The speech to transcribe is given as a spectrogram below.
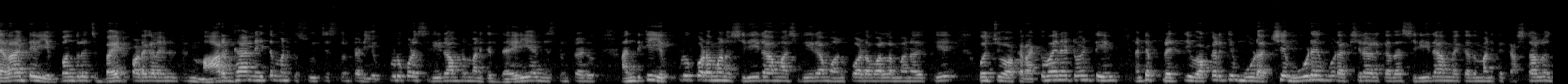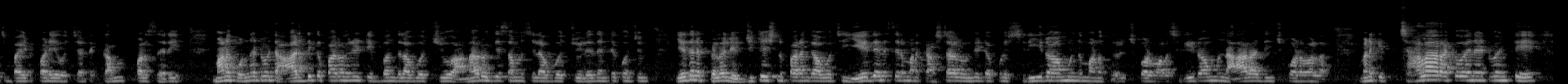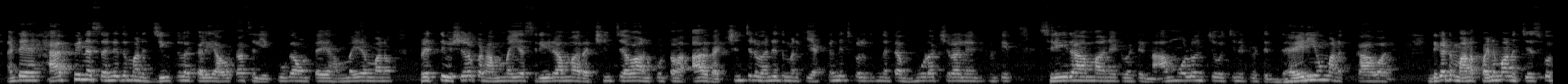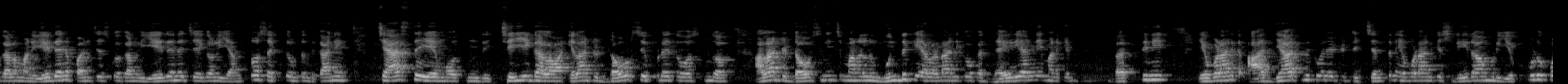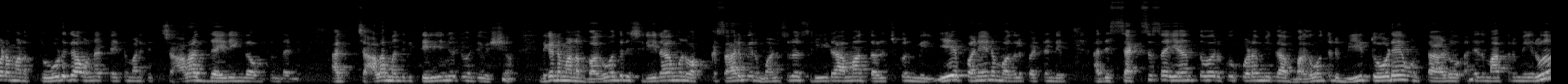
ఎలాంటి ఇబ్బందులు వచ్చి బయటపడగలనేటువంటి మార్గాన్ని అయితే మనకు సూచిస్తుంటాడు. ఎప్పుడు కూడా శ్రీరాముడు మనకి ధైర్యాన్ని ఇస్తుంటాడు. అందుకే ఎప్పుడు కూడా మనం శ్రీరామ శ్రీరామ అనుకోవడం వల్ల మనకి కొంచెం ఒక రకమైనటువంటి అంటే ప్రతి ఒక్కరికి మూడు అక్షర మూడే మూడు అక్షరాలు కదా శ్రీరామే కదా మనకి కష్టాల నుంచి బయటపడేయవచ్చు. అంటే కంపల్సరీ మనకు ఉన్నటువంటి ఆర్థిక పరమైన ఇబ్బందులు అవ్వచ్చు అనారోగ్య సమస్యలు అవ్వచ్చు లేదంటే కొంచెం ఏదైనా పిల్లలు ఎడ్యుకేషన్ పరంగా కావచ్చు ఏదైనా సరే మన కష్టాలు ఉండేటప్పుడు శ్రీరాముడిని మనం తెలుసుకోవడం వల్ల శ్రీరాముడిని ఆరాధించుకోవడం వల్ల మనకి చాలా రకమైనటువంటి అంటే హ్యాపీనెస్ అనేది మన జీవితంలో కలిగే అవకాశాలు ఎక్కువగా ఉంటాయి. అమ్మయ్య మనం ప్రతి విషయంలో కూడా అమ్మయ్య శ్రీరామ రక్షించావా అనుకుంటాం. ఆ రక్షించడం అనేది మనకి ఎక్కడి నుంచి కలుగుతుందంటే ఆ మూడు అక్షరాలు అనేటువంటి శ్రీరామ అనేటువంటి నామంలోంచి వచ్చినటువంటి ధైర్యం మనకు కావాలి. ఎందుకంటే మన పని మనం చేసుకోగలం మనం ఏదైనా పని చేసుకోగలం ఏదైనా చేయగలం ఎంతో శక్తి ఉంటుంది. కానీ చేస్తే ఏమవుతుంది? చెయ్యగలమా? ఇలాంటి డౌట్స్ ఎప్పుడైతే వస్తుందో అలాంటి డౌట్స్ నుంచి మనల్ని ముందుకు వెళ్ళడానికి ఒక ధైర్యాన్ని మనకి భక్తిని ఇవ్వడానికి ఆధ్యాత్మికమైనటువంటి చింతన ఇవ్వడానికి శ్రీరాముడు ఎప్పుడు కూడా మన తోడుగా ఉన్నట్టయితే మనకి చాలా ధైర్యంగా ఉంటుందండి. అది చాలా మందికి తెలియనటువంటి విషయం. ఎందుకంటే మన భగవంతుడు శ్రీరాముడు ఒక్కసారి మీరు మనసులో శ్రీరామ తలుచుకొని మీరు ఏ పనైనా మొదలు పెట్టండి. అది సక్సెస్ అయ్యేంత వరకు కూడా మీకు ఆ భగవంతుడు మీ తోడే ఉంటాడు అనేది మాత్రం మీరు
